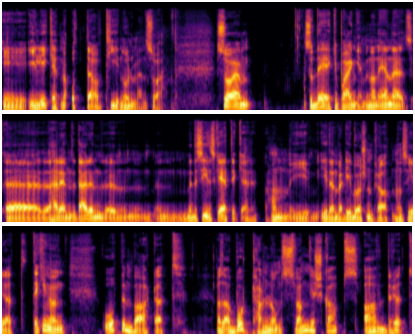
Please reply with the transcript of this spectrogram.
i, i, likhet med åtte av ti nordmenn, så jeg. Så, um, så, det er ikke poenget. Men han ene uh, her er en, Det er en, en, medisinsk etiker han, i, i den verdibørsen-praten. Han sier at det er ikke engang åpenbart at Altså, abort handler om svangerskapsavbrudd,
